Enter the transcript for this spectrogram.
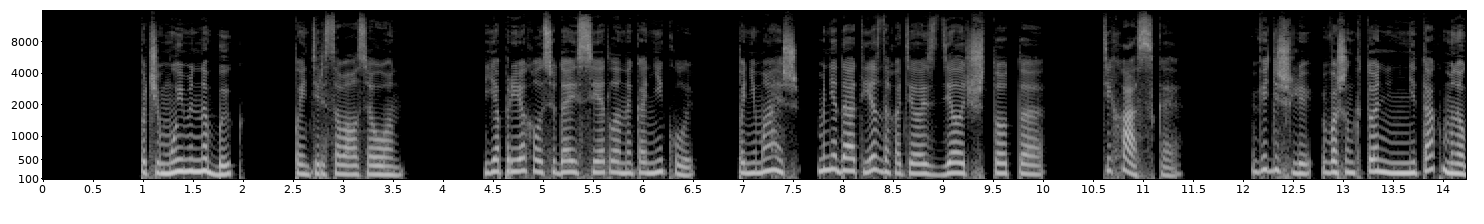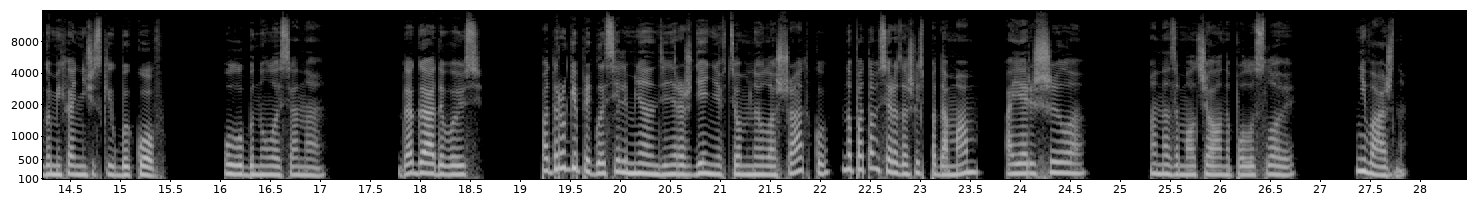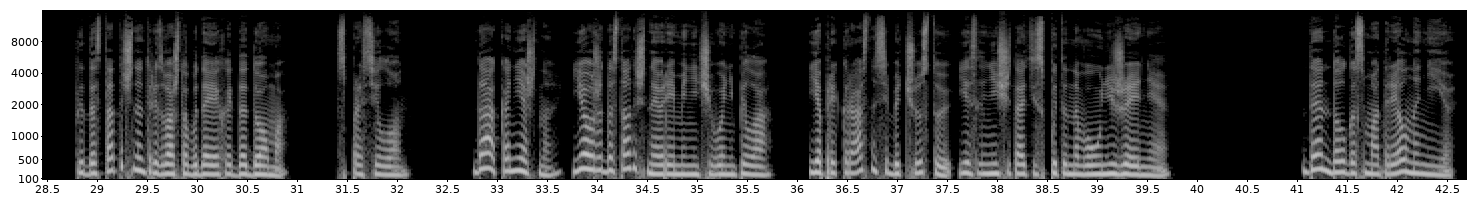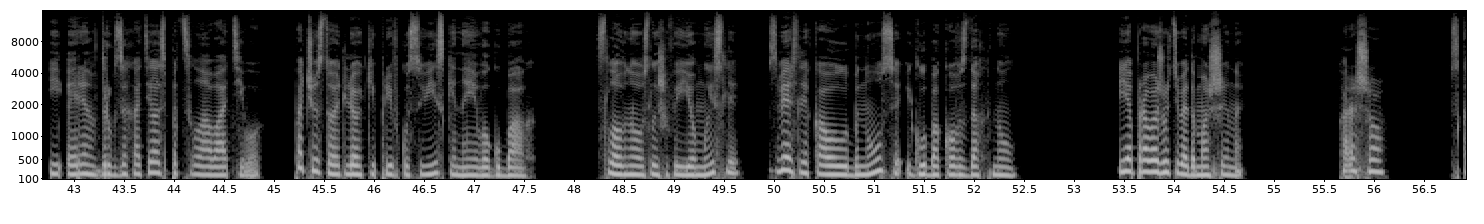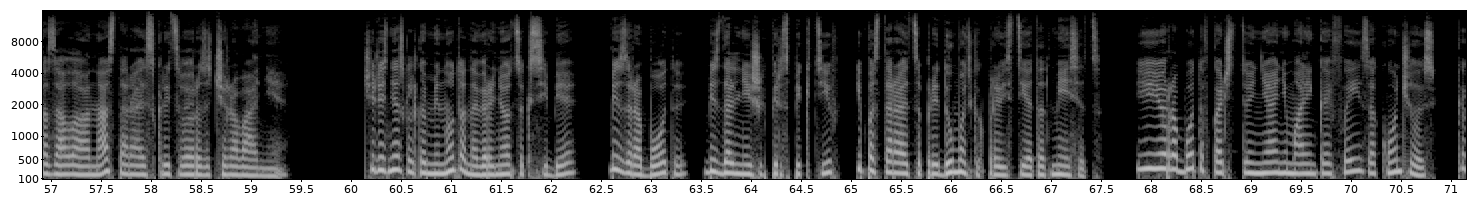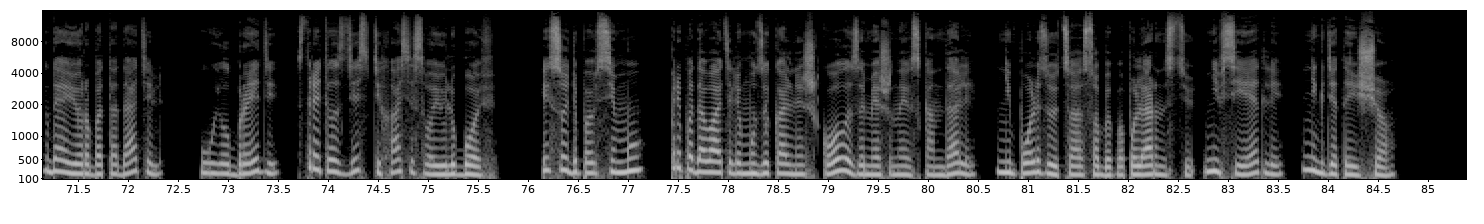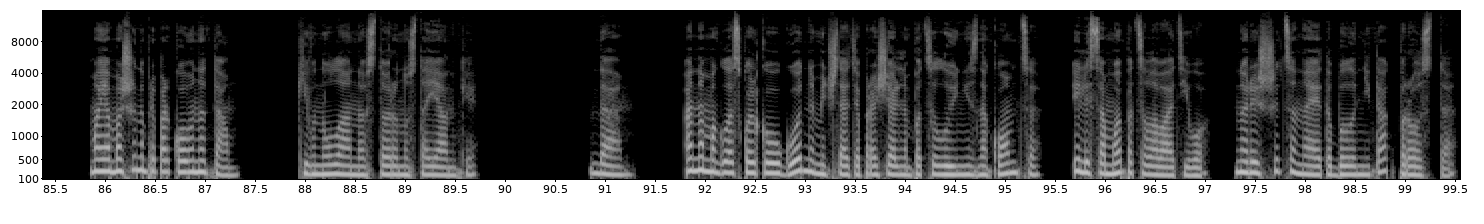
«Почему именно бык?» — поинтересовался он. «Я приехала сюда из Сиэтла на каникулы. Понимаешь, мне до отъезда хотелось сделать что-то техасское. Видишь ли, в Вашингтоне не так много механических быков, улыбнулась она. Догадываюсь. Подруги пригласили меня на день рождения в темную лошадку, но потом все разошлись по домам, а я решила... Она замолчала на полуслове. «Неважно». «Ты достаточно трезва, чтобы доехать до дома?» — спросил он. «Да, конечно. Я уже достаточное время ничего не пила. Я прекрасно себя чувствую, если не считать испытанного унижения. Дэн долго смотрел на нее, и Эрин вдруг захотелось поцеловать его, почувствовать легкий привкус виски на его губах. Словно услышав ее мысли, зверь слегка улыбнулся и глубоко вздохнул. «Я провожу тебя до машины». «Хорошо», — сказала она, стараясь скрыть свое разочарование. Через несколько минут она вернется к себе без работы, без дальнейших перспектив и постарается придумать, как провести этот месяц. Ее работа в качестве няни маленькой Фэй закончилась, когда ее работодатель, Уилл Брэди, встретил здесь, в Техасе, свою любовь. И, судя по всему, преподаватели музыкальной школы, замешанные в скандале, не пользуются особой популярностью ни в Сиэтле, ни где-то еще. «Моя машина припаркована там», — кивнула она в сторону стоянки. «Да, она могла сколько угодно мечтать о прощальном поцелуе незнакомца или самой поцеловать его, но решиться на это было не так просто.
